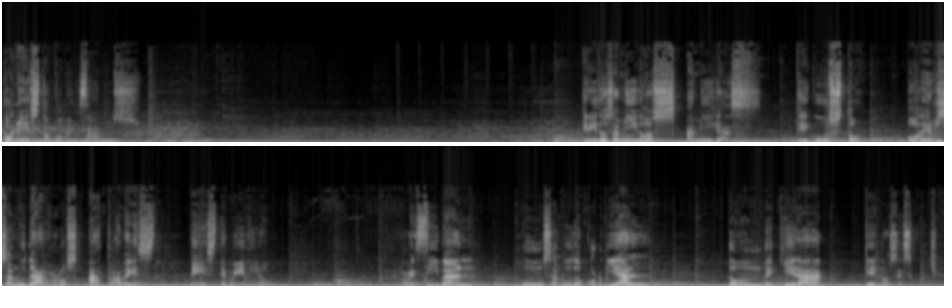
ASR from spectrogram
Con esto comenzamos. Queridos amigos, amigas, qué gusto poder saludarlos a través de este medio. Reciban un saludo cordial donde quiera que nos escuchen.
